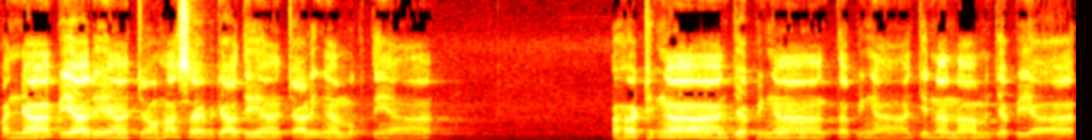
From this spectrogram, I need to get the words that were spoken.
ਪੰਜਾਂ ਪਿਆਰਿਆਂ, ਚੌਹਾਂ ਸਾਹਿਬਜ਼ਾਦਿਆਂ ਚਾਲੀਆਂ ਮੁਕਤਿਆਂ ਅਠੀਆਂ ਜਪੀਆਂ ਤਪੀਆਂ, ਜਿਨ੍ਹਾਂ ਨਾਮ ਜਪਿਆ,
